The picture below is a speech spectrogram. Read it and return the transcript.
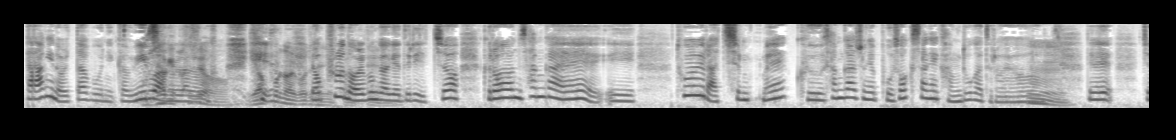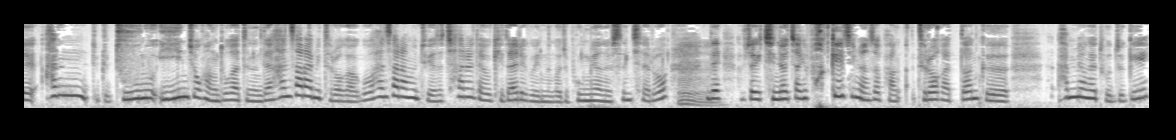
땅이 넓다 보니까 위로 안 올라가고 크죠. 옆으로 넓어져. 옆으로 넓은 가게들이 있죠. 그런 상가에 이 토요일 아침에 그 상가 중에 보석상의 강도가 들어요. 음. 근데 이제 한두 2인조 강도가 드는데 한 사람이 들어가고 한 사람은 뒤에서 차를 대고 기다리고 있는 거죠. 복면을 쓴 채로. 음. 근데 갑자기 진열장이 확 깨지면서 방- 들어갔던 그 한 명의 도둑이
